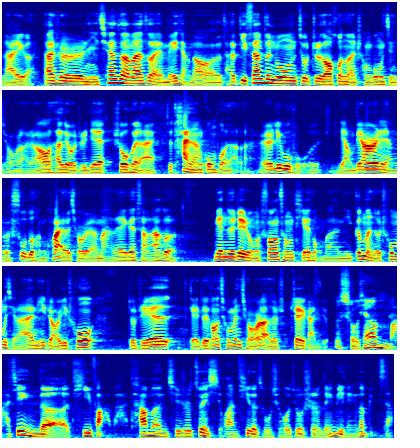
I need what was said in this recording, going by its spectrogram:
来一个。但是你千算万算也没想到，他第三分钟就制造混乱成功进球了，然后他就直接收回来，就太难攻破他了。而利物浦两边两个速度很快的球员马内跟萨拉赫，面对这种双层铁桶吧，你根本就冲不起来，你只要一冲。就直接给对方球门球了，就是这感觉。首先，马竞的踢法吧，他们其实最喜欢踢的足球就是零比零的比赛，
